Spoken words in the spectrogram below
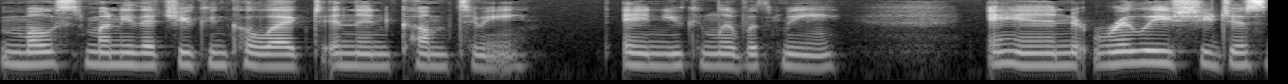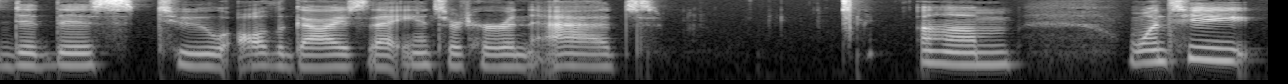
most money that you can collect and then come to me and you can live with me. And really she just did this to all the guys that answered her in the ads. Um once he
